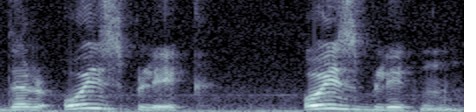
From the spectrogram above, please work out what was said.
der Ausblick, Ausblicken.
